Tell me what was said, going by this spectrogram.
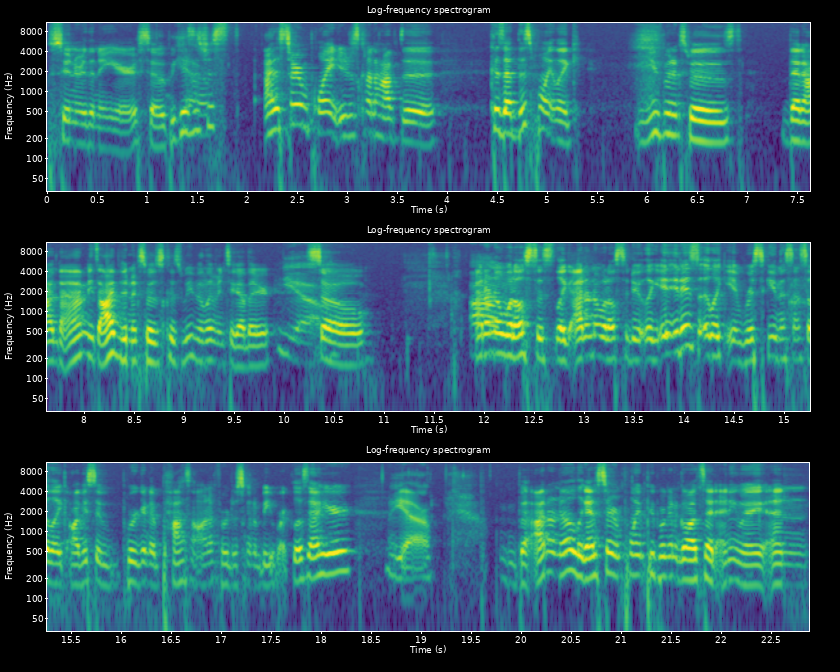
sooner than a year. So because yeah. it's just at a certain point you just kind of have to, because at this point like you've been exposed. That, I, that means I've been exposed because we've been living together. Yeah. So I don't know what um, else to like. I don't know what else to do. Like it, it is like it risky in the sense that like obviously we're gonna pass on if we're just gonna be reckless out here. Yeah. But I don't know. Like at a certain point, people are gonna go outside anyway, and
